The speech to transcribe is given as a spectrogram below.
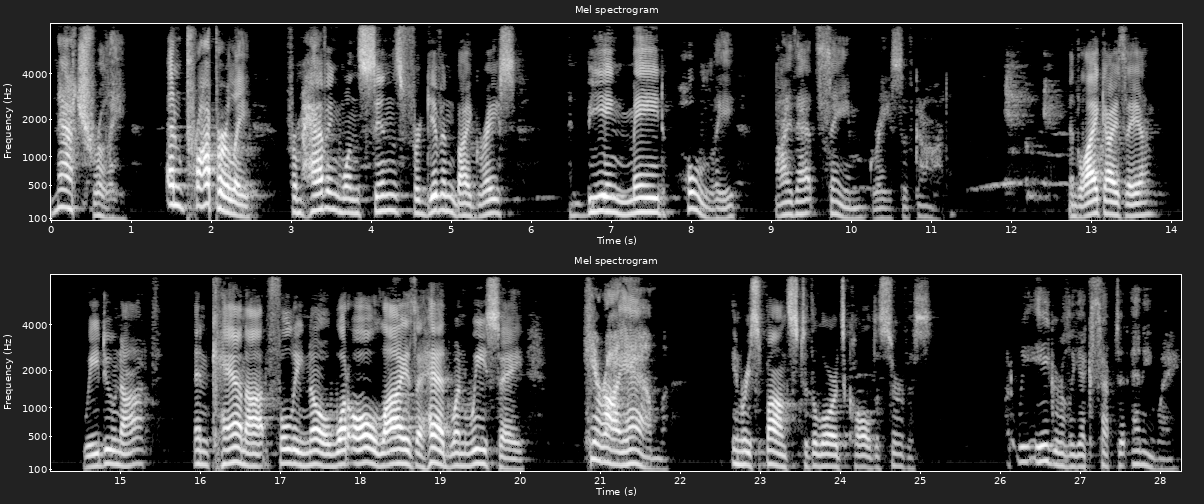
naturally and properly from having one's sins forgiven by grace and being made holy by that same grace of God. And like Isaiah, we do not and cannot fully know what all lies ahead when we say, Here I am, in response to the Lord's call to service. But we eagerly accept it anyway.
